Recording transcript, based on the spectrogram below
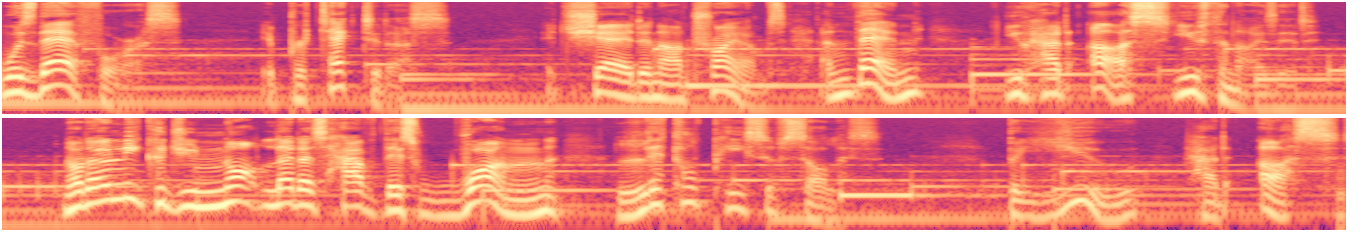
was there for us. It protected us. It shared in our triumphs. And then you had us euthanize it. Not only could you not let us have this one little piece of solace, but you had us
